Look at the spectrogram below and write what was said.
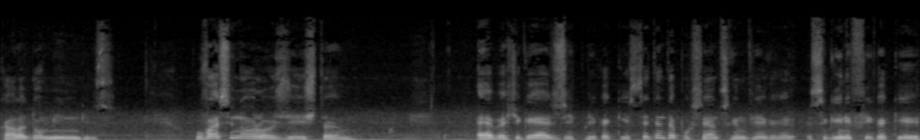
Carla Domingues. O vacinologista Herbert Guedes explica que 70% significa, significa que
